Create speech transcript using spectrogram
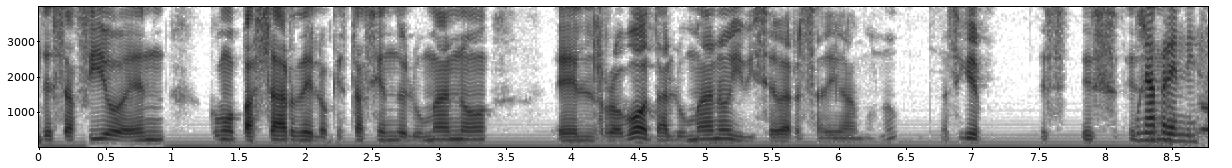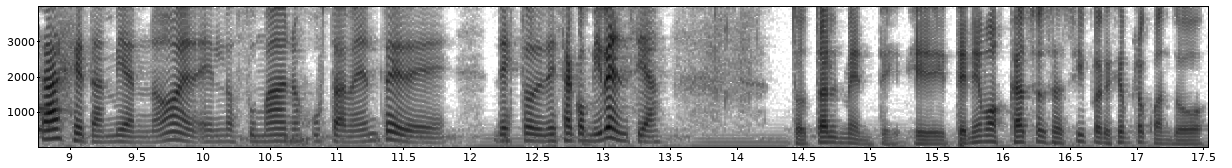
desafío en cómo pasar de lo que está haciendo el humano, el robot al humano y viceversa, digamos, ¿no? Así que es, un, aprendizaje también, ¿no? En, los humanos justamente de, esto, de esta convivencia. Totalmente. Eh, tenemos casos así, por ejemplo, cuando,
